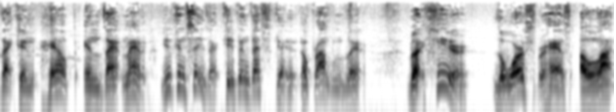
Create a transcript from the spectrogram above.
that can help in that matter. You can see that. Keep investigating. No problem there. But here, the worshiper has a lot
